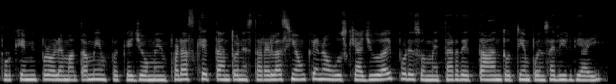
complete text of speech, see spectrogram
porque mi problema también fue que yo me enfrasqué tanto en esta relación que no busqué ayuda y por eso me tardé tanto tiempo en salir de ahí.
